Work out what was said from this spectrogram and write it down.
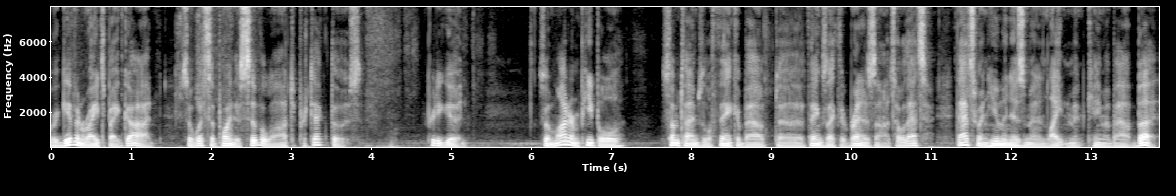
we're given rights by God. So, what's the point of civil law? To protect those. Pretty good. So, modern people sometimes will think about uh, things like the Renaissance. Oh, that's, that's when humanism and enlightenment came about. But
